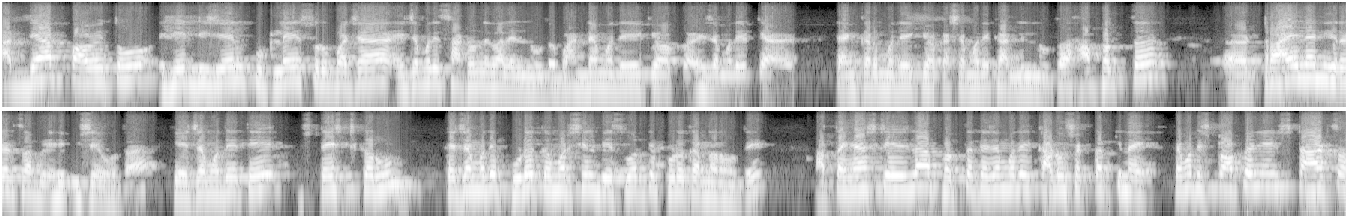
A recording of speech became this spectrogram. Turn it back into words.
अद्याप पावेतो हे डिझेल कुठल्याही स्वरूपाच्या ह्याच्यामध्ये साठवण्यात आलेलं नव्हतं. भांड्यामध्ये किंवा ह्याच्यामध्ये टँकरमध्ये किंवा कशामध्ये काढलेलं नव्हतं. हा फक्त ट्रायल अँड इररचा विषय होता. की याच्यामध्ये ते टेस्ट करून त्याच्यामध्ये पुढे कमर्शियल बेसवर ते पुढे करणार होते. आता ह्या स्टेजला फक्त त्याच्यामध्ये काढू शकतात की नाही? त्यामध्ये स्टॉप आणि स्टार्टचा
